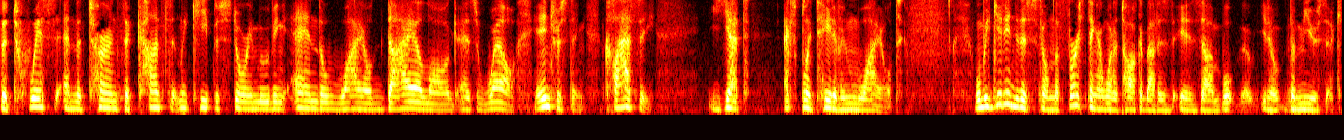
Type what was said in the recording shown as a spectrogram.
the twists and the turns that constantly keep the story moving, and the wild dialogue as well. Interesting, classy, yet exploitative and wild when we get into this film, the first thing I want to talk about is is um, you know the music.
